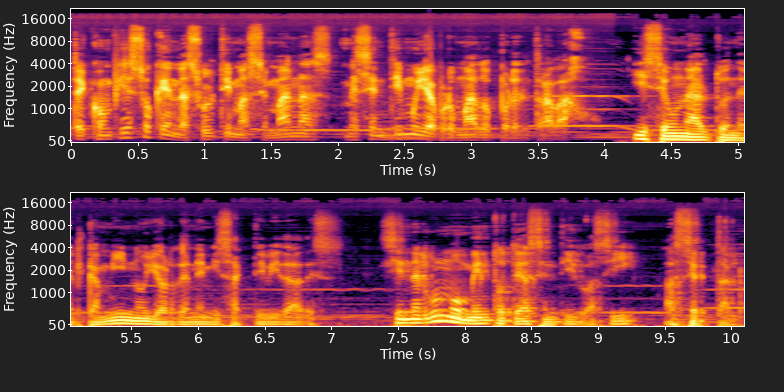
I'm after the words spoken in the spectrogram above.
Te confieso que en las últimas semanas me sentí muy abrumado por el trabajo. Hice un alto en el camino y ordené mis actividades. Si en algún momento te has sentido así, acéptalo.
